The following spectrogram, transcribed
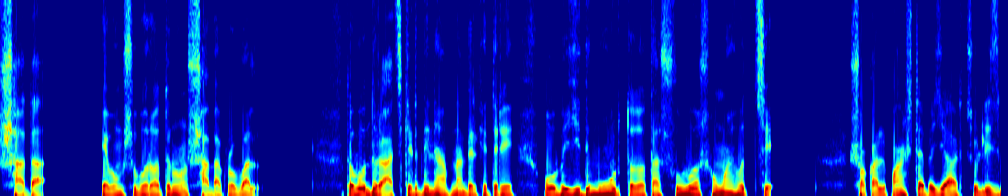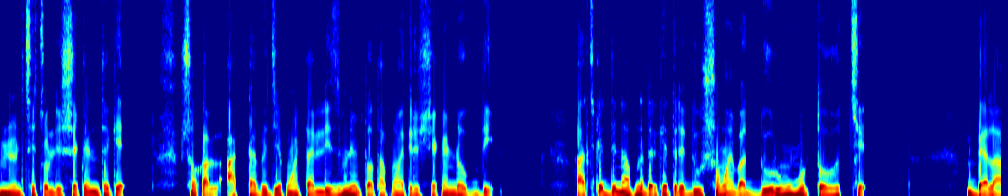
সাদা এবং শুভরত্ন সাদা প্রবাল। তো বন্ধুরা, আজকের দিনে আপনাদের ক্ষেত্রে অভিজিৎ মুহূর্ত তথা শুভ সময় হচ্ছে সকাল পাঁচটা বেজে আটচল্লিশ মিনিট ছেচল্লিশ সেকেন্ড থেকে সকাল আটটা বেজে পঁয়তাল্লিশ মিনিট তথা পঁয়ত্রিশ সেকেন্ড অবধি। আজকের দিনে আপনাদের ক্ষেত্রে দুঃসময় বা দুর্মুহূর্ত হচ্ছে বেলা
